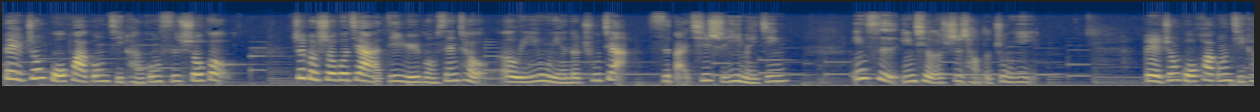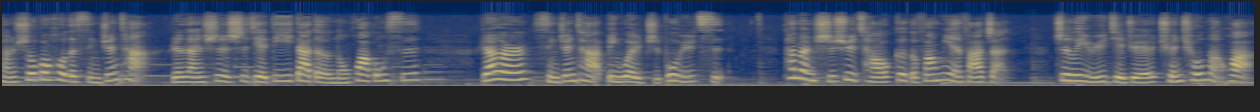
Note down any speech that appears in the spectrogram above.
被中国化工集团公司收购。这个收购价低于 Monsanto 二零一五年的出价四百七十亿美金，因此引起了市场的注意。被中国化工集团收购后的 cinta 仍然是世界第一大的农化公司。然而，Syngenta 并未止步于此，他们持续朝各个方面发展，致力于解决全球暖化、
